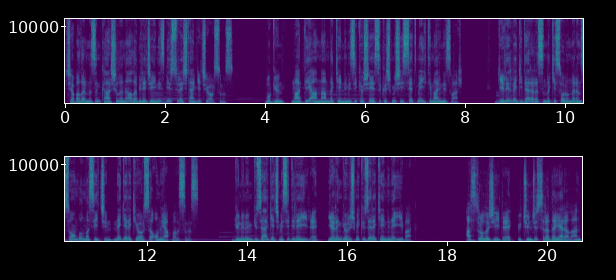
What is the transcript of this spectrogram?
Çabalarınızın karşılığını alabileceğiniz bir süreçten geçiyorsunuz. Bugün maddi anlamda kendinizi köşeye sıkışmış hissetme ihtimaliniz var. Gelir ve gider arasındaki sorunların son bulması için ne gerekiyorsa onu yapmalısınız. Gününün güzel geçmesi dileğiyle yarın görüşmek üzere kendine iyi bak. Astrolojide 3. sırada yer alan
